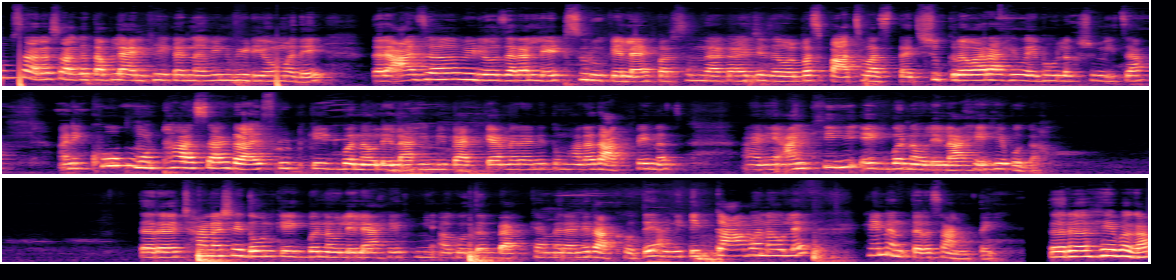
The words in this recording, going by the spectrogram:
खूप सारं स्वागत आपल्या आणखी एका नवीन व्हिडिओमध्ये. तर आज व्हिडिओ जरा लेट सुरू केला आहे पर संध्याकाळचे जवळपास पाच वाजता आहेत शुक्रवार आहे वैभव लक्ष्मीचा आणि खूप मोठा असा ड्रायफ्रूट केक बनवलेला आहे मी बॅक कॅमेराने तुम्हाला दाखवेनच. आणि आणखीही एक बनवलेला आहे. हे बघा. तर छान असे दोन केक बनवलेले आहेत. मी अगोदर बॅक कॅमेराने दाखवते. आणि ते का बनवले हे नंतर सांगते. तर हे बघा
